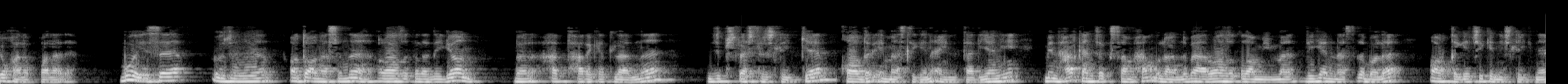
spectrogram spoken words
yo'qolib qoladi. Bu esa o'zini ota onasini rozi qiladigan bir xatti harakatlarni jipslashtirishlikka qodir emasligini anglatadi ya'ni men har qancha qilsam ham ularni bari rozi qilolmayman degan narsada bola orqaga chekinishlikni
